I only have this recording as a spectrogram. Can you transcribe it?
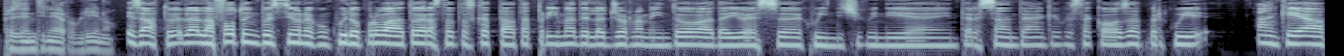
presenti nel rullino. Esatto, la, la, foto in questione con cui l'ho provato era stata scattata prima dell'aggiornamento ad iOS 15, quindi è interessante anche questa cosa, per cui anche a,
